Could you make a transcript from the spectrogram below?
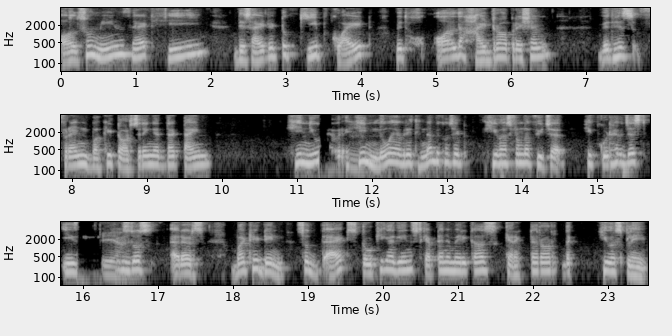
also means that he decided to keep quiet with all the Hydra operation with his friend Bucky torturing at that time he knew every, he Hmm. knew everything na, because it he was from the future he could have just easily Yeah. fixed those errors but he didn't so that's totally against captain america's character or the he was playing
